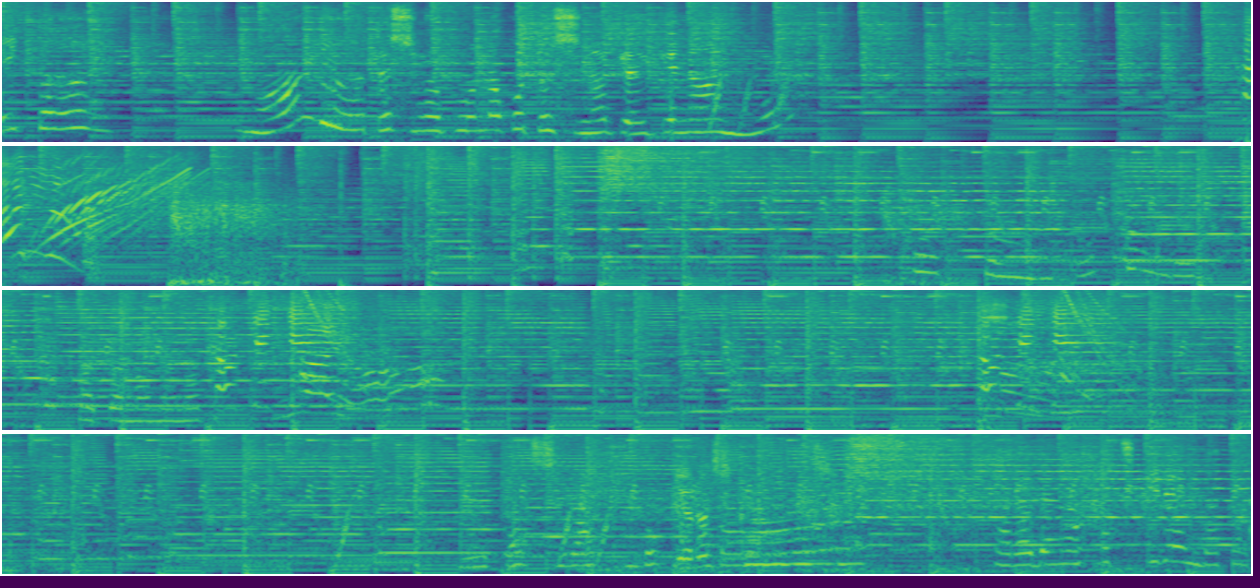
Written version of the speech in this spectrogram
いったいなんで私がこんなことしなきゃいけないの？よろしくお願いします。体がはちきれんだから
